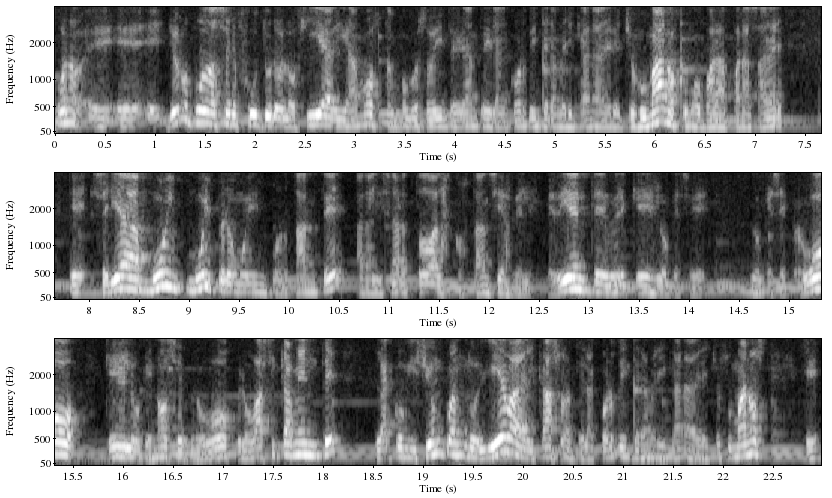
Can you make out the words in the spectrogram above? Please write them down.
Bueno, eh, eh, yo no puedo hacer futurología, digamos, tampoco soy integrante de la Corte Interamericana de Derechos Humanos como para, para saber. sería muy, muy, pero muy importante analizar todas las constancias del expediente, ver qué es lo que se, lo que se probó, qué es lo que no se probó, pero básicamente la comisión cuando lleva el caso ante la Corte Interamericana de Derechos Humanos eh,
